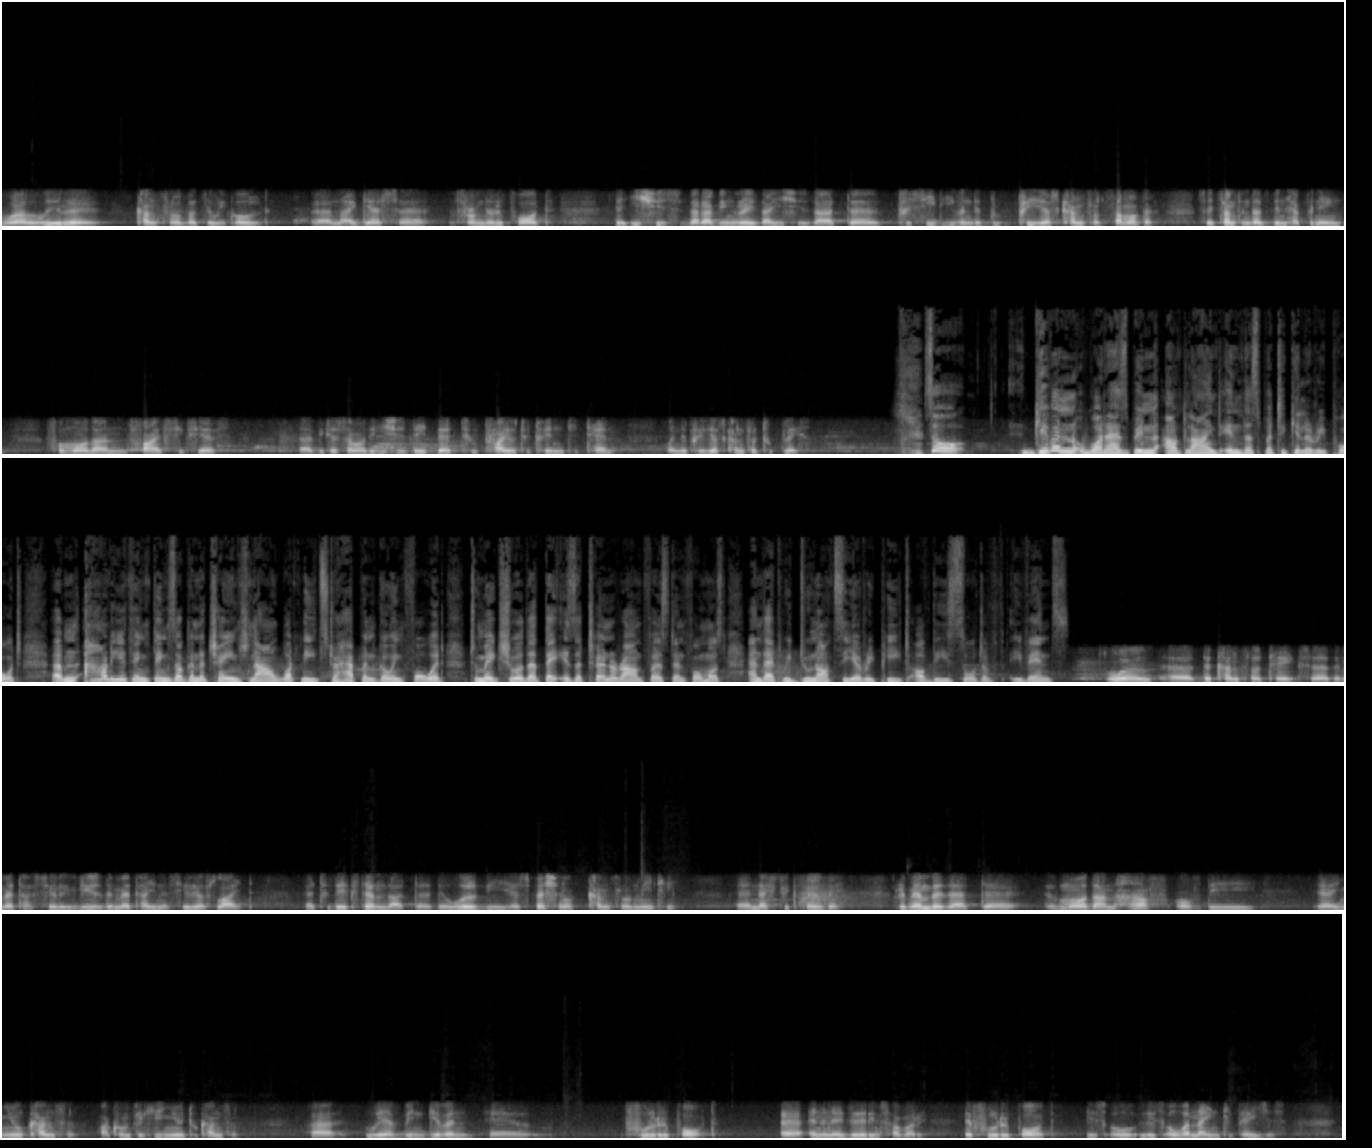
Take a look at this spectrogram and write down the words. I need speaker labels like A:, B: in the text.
A: Well, we're a council that's a week old, and I guess uh, from the report, the issues that are being raised are issues that uh, precede even the previous council, some of them. So it's something that's been happening for more than five, six years, uh, because some of the issues date back to prior to 2010, when the previous council took place.
B: So, given what has been outlined in this particular report, um, how do you think things are going to change now? What needs to happen going forward to make sure that there is a turnaround first and foremost, and that we do not see a repeat of these sort of events?
A: Well, uh, the council takes uh, the matter, views the matter in a serious light, uh, to the extent that uh, there will be a special council meeting uh, next week Thursday. Remember that uh, more than half of the new council are completely new to council. Uh, we have been given a full report uh, and an executive summary. The full report is, o- is over 90 pages.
